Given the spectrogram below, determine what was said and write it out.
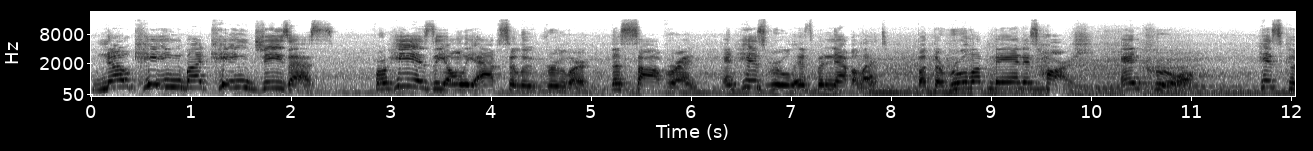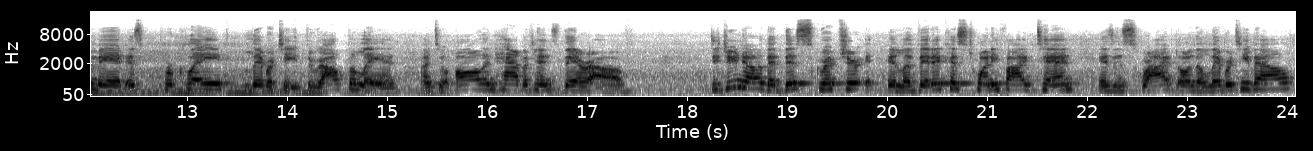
no king but King Jesus. For he is the only absolute ruler, the sovereign, and his rule is benevolent. But the rule of man is harsh and cruel. His command is proclaimed liberty throughout the land unto all inhabitants thereof. Did you know that this scripture in Leviticus 25:10 is inscribed on the Liberty Bell?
